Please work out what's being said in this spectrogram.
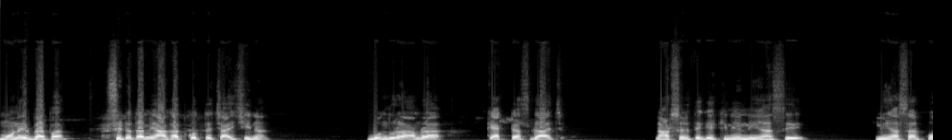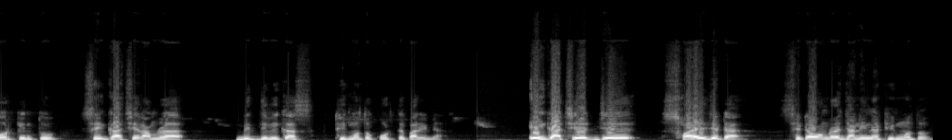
মনের ব্যাপার, সেটাতে আমি আঘাত করতে চাইছি না। বন্ধুরা, আমরা ক্যাকটাস গাছ নার্সারি থেকে কিনে নিয়ে আসি। নিয়ে আসার পর কিন্তু সেই গাছের আমরা বৃদ্ধি বিকাশ ঠিকমতো করতে পারি না। এই গাছের যে সয়েল যেটা, সেটাও আমরা জানি না ঠিকমতো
